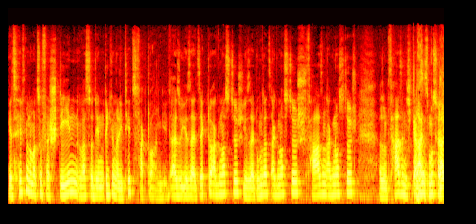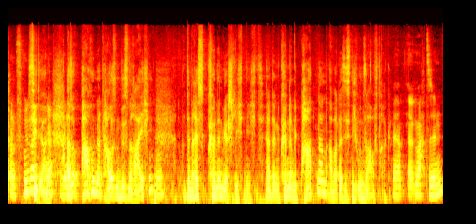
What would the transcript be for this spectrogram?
Jetzt hilf mir noch mal zu verstehen, was so den Regionalitätsfaktor angeht. Also ihr seid sektoragnostisch, ihr seid umsatzagnostisch, phasenagnostisch. Also Phase nicht ganz, es muss ja schon früh sein. Ne? genau. Also ein paar hunderttausend müssen reichen. Mhm. Den Rest können wir schlicht nicht. Ja, den können wir mit Partnern, aber das ist nicht unser Auftrag. Ja, äh, macht Sinn.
